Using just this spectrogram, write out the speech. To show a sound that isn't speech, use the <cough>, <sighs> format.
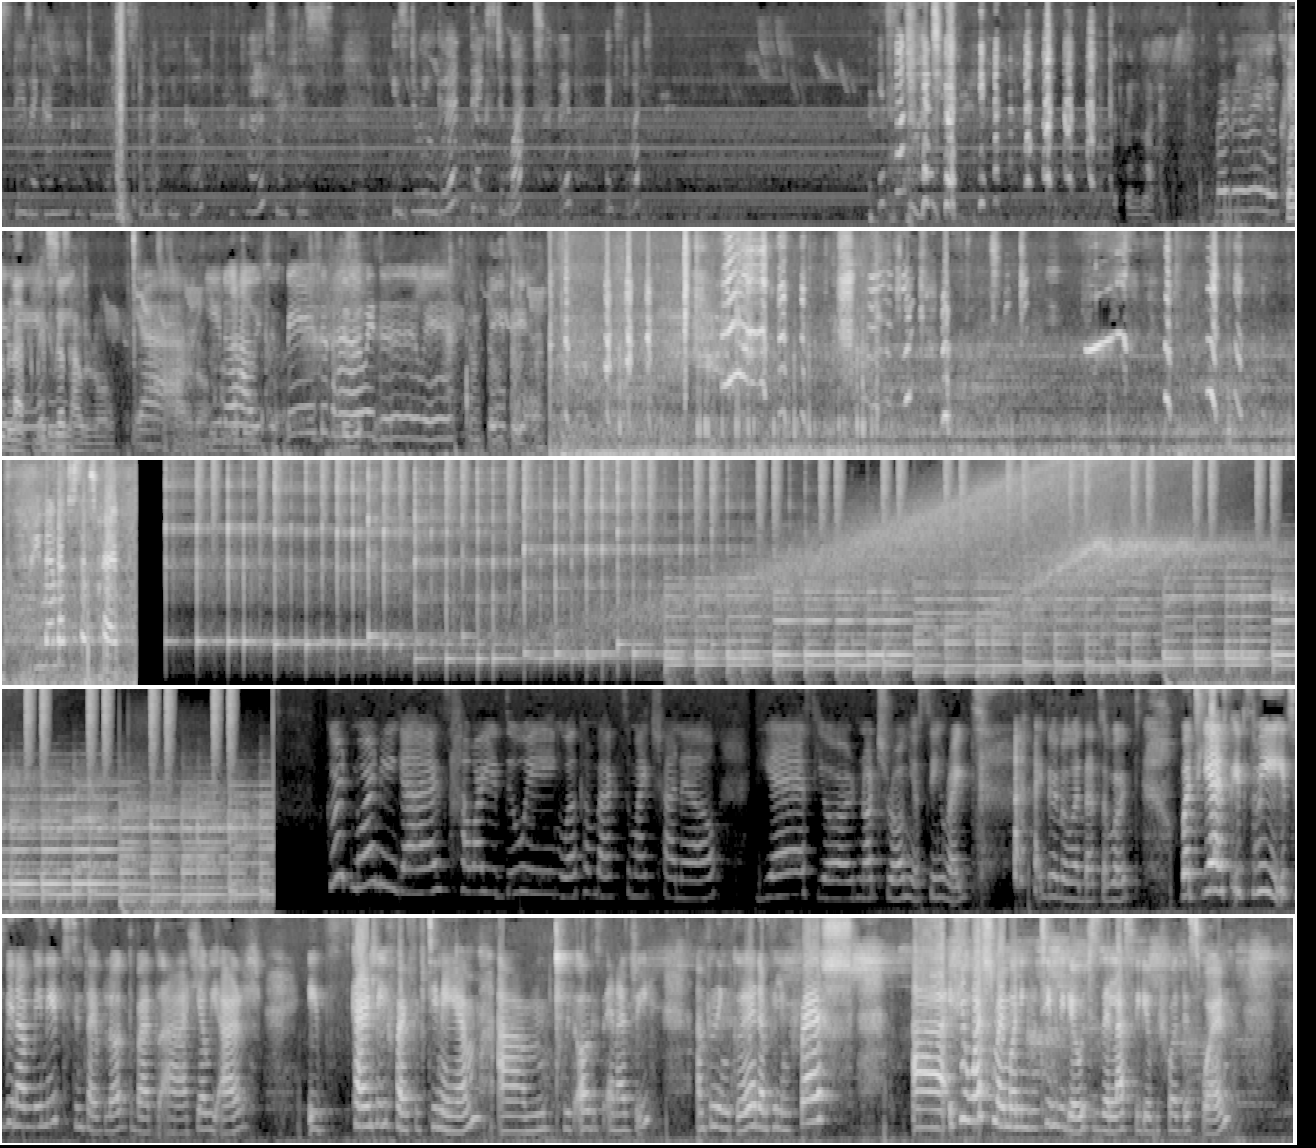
these days I can walk out of the house without makeup because my face is doing good thanks to what, babe? Thanks to what? It's not <laughs> what you're. Tuko in black. Baby, when you Full black, crazy. by It's the just how we roll. Yeah, how we roll. you know how we do. This is how we do it. Don't, don't, don't. Remember to subscribe. Good morning, guys. How are you doing? Welcome back to my channel. Yes, you're not wrong. You're seeing right. <laughs> I don't know what that's about. But yes, it's me. It's been a minute since I vlogged, but uh, here we are. It's currently 5.15 a.m. Um, with all this energy. I'm feeling good. I'm feeling fresh. Uh, if you watched my morning routine video, which is the last video before this one,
